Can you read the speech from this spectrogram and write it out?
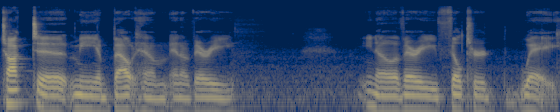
talked to me about him in a very you know, a very filtered way.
